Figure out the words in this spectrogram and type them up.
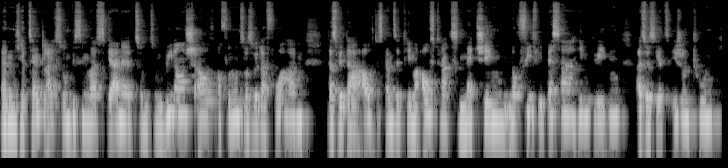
Ähm, ich erzähle gleich so ein bisschen was gerne zum, zum Relaunch auch, auch von uns, was wir da vorhaben, dass wir da auch das ganze Thema Auftragsmatching noch viel, viel besser hinkriegen, als wir es jetzt eh schon tun.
